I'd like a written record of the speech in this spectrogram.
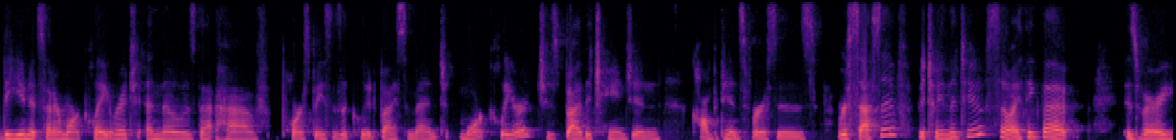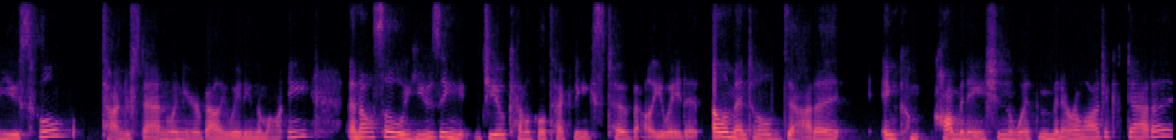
the units that are more clay rich and those that have pore spaces occluded by cement more clear just by the change in competence versus recessive between the two. So I think that is very useful to understand when you're evaluating the Montney and also using geochemical techniques to evaluate it. Elemental data in com- combination with mineralogic data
